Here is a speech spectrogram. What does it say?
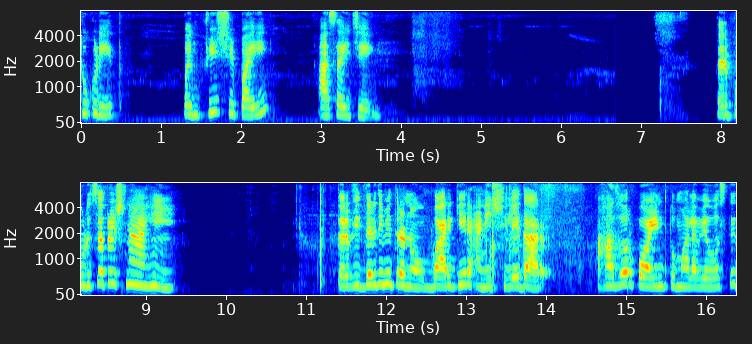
तुकडीत पंचवीस शिपाई असायचे. तर पुढचा प्रश्न आहे तर विद्यार्थी मित्रांनो बारगीर आणि शिलेदार हा जर पॉईंट तुम्हाला व्यवस्थित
